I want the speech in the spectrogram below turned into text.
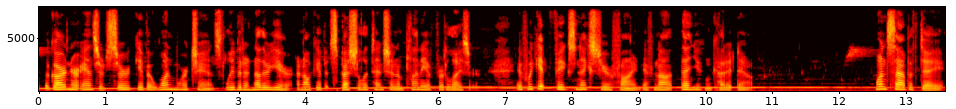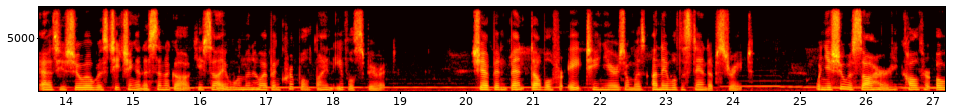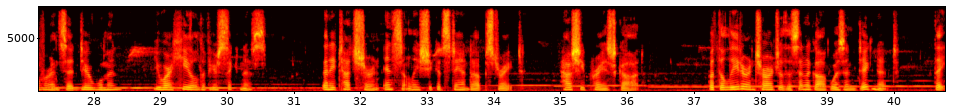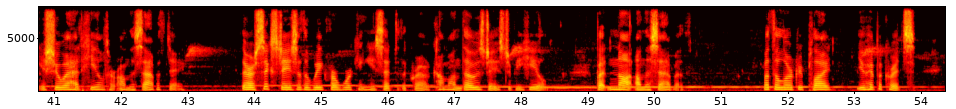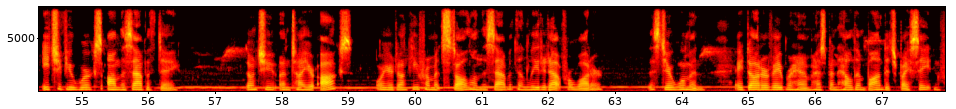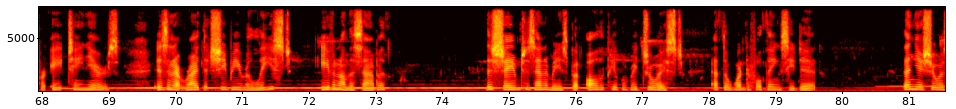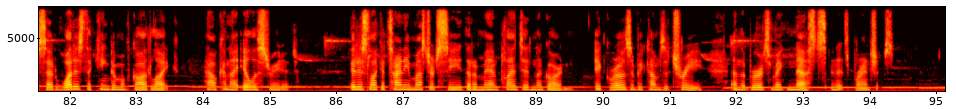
The gardener answered, Sir, give it one more chance. Leave it another year, and I'll give it special attention and plenty of fertilizer. If we get figs next year, fine. If not, then you can cut it down. One Sabbath day, as Yeshua was teaching in a synagogue, he saw a woman who had been crippled by an evil spirit. She had been bent double for 18 years and was unable to stand up straight. When Yeshua saw her, he called her over and said, Dear woman, you are healed of your sickness. Then he touched her, and instantly she could stand up straight. How she praised God. But the leader in charge of the synagogue was indignant that Yeshua had healed her on the Sabbath day. There are six days of the week for working, he said to the crowd. Come on those days to be healed, but not on the Sabbath. But the Lord replied, You hypocrites, each of you works on the Sabbath day. Don't you untie your ox or your donkey from its stall on the Sabbath and lead it out for water? This dear woman, a daughter of Abraham, has been held in bondage by Satan for 18 years. Isn't it right that she be released, even on the Sabbath? This shamed his enemies, but all the people rejoiced at the wonderful things he did. Then Yeshua said, What is the kingdom of God like? How can I illustrate it? It is like a tiny mustard seed that a man planted in a garden. It grows and becomes a tree, and the birds make nests in its branches.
